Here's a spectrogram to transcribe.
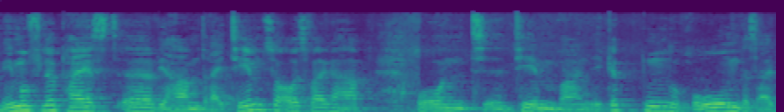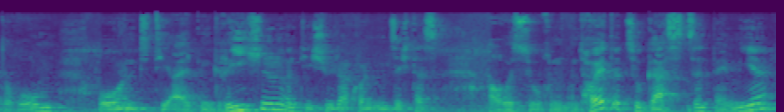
MemoFlip heißt, äh, wir haben drei Themen zur Auswahl gehabt und äh, Themen waren Ägypten, Rom, das alte Rom und die alten Griechen und die Schüler konnten sich das aussuchen. Und heute zu Gast sind bei mir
